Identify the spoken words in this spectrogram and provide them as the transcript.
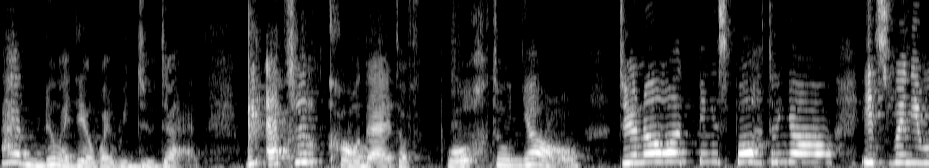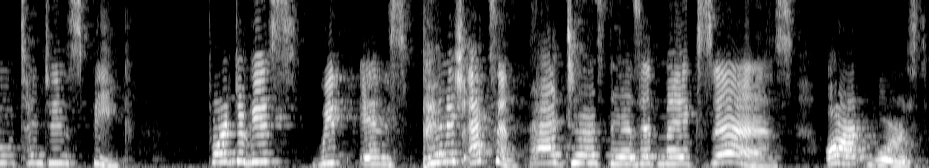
I have no idea why we do that. We actually call that of portunhol. Do you know what means portunhol? It's when you tend to speak Portuguese with a Spanish accent. That just doesn't make sense. Or worse,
